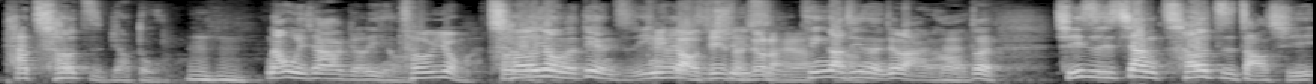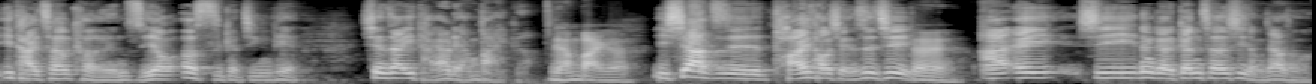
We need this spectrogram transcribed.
它车子比较多，嗯哼，那问一下阿格力哦，车用啊，车用的电子，听到精神就来了，听到精神就来了哈。对，其实像车子早期一台车可能只用二十个晶片，现在一台要两百个，两百个，一下子抬头显示器，对啊，A C 那个跟车系统叫什么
